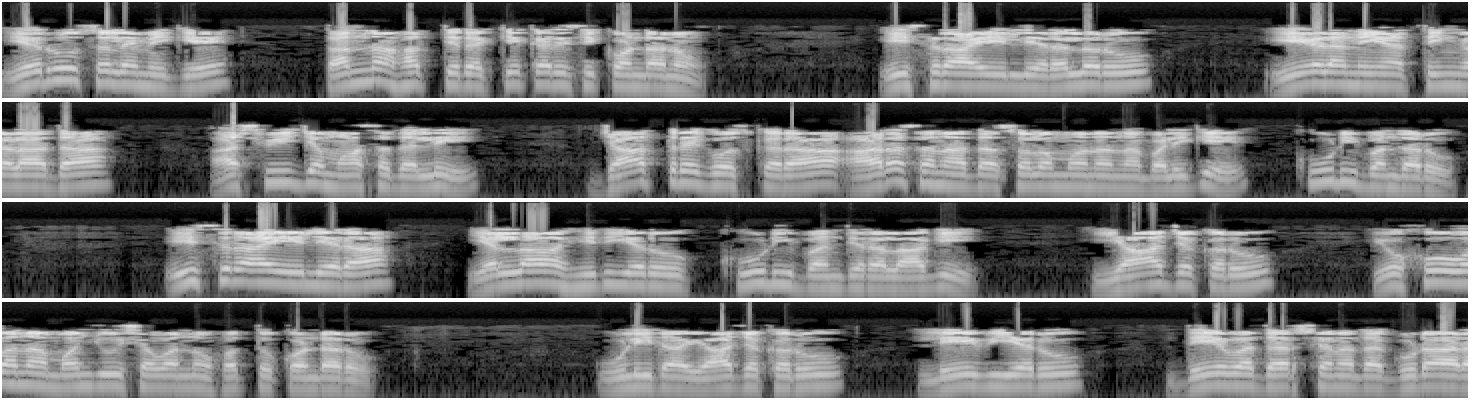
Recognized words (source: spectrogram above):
ಯೆರೂಸಲೇಮಿಗೆ ತನ್ನ ಹತ್ತಿರಕ್ಕೆ ಕರೆಸಿಕೊಂಡನು. ಇಸ್ರಾಯೇಲ್ಯರೆಲ್ಲರೂ ಏಳನೆಯ ತಿಂಗಳಾದ ಅಶ್ವೀಜ ಮಾಸದಲ್ಲಿ ಜಾತ್ರೆಗೋಸ್ಕರ ಅರಸನಾದ ಸೊಲೊಮೋನನ ಬಳಿಗೆ ಕೂಡಿ ಬಂದರು ಇಸ್ರಾಯೇಲಿಯರ ಎಲ್ಲಾ ಹಿರಿಯರು ಕೂಡಿ ಬಂದಿರಲಾಗಿ ಯಾಜಕರು ಯಹೋವನ ಮಂಜೂಷವನ್ನು ಹೊತ್ತುಕೊಂಡರು. ಉಳಿದ ಯಾಜಕರು ಲೇವಿಯರು ದೇವದರ್ಶನದ ಗುಡಾರ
